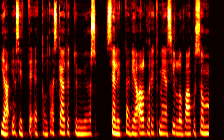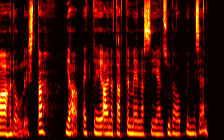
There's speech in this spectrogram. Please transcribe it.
ja, ja sitten, että oltaisiin käytetty myös selittäviä algoritmeja silloin vaan, kun se on mahdollista ja ettei aina tarvitse mennä siihen syväoppimisen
